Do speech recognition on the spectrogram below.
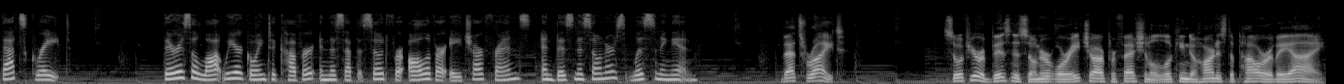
That's great. There is a lot we are going to cover in this episode for all of our HR friends and business owners listening in. That's right. So if you're a business owner or HR professional looking to harness the power of AI,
